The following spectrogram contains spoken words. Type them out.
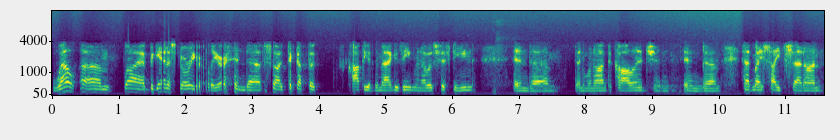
Well, um, well, I began a story earlier, and uh, so I picked up the copy of the magazine when I was 15, and um, then went on to college and and um, had my sights set on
